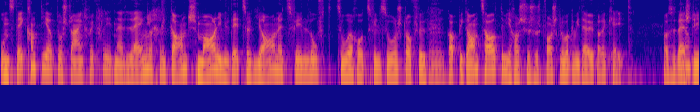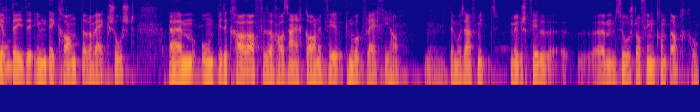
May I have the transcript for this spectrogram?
Und das Dekantieren tust du eigentlich wirklich in eine längliche, ganz schmale, weil dort soll ja nicht zu viel Luft dazukommen, zu viel Sauerstoff. Weil gerade bei ganz alten Wein kannst du schon fast schauen, wie der übergeht. Also der Okay. stirbt im Dekanter weg, sonst. Ähm, und bei der Karaffe, da kann es eigentlich gar nicht viel, genug Fläche haben. Der muss einfach mit möglichst viel äh, ähm, Sauerstoff in Kontakt kommen.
